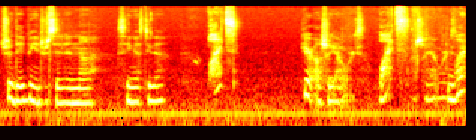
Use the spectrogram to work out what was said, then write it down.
Sure, they'd be interested in uh, seeing us do that. What? Here, I'll show you how it works. What? I'll show you how it works. What?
